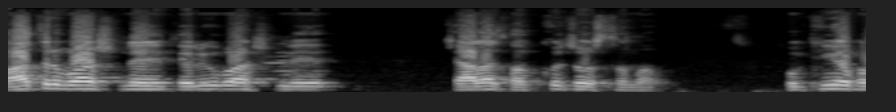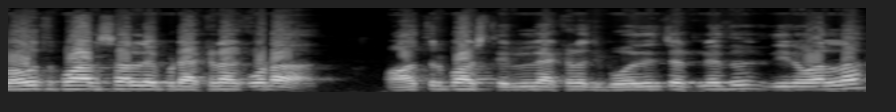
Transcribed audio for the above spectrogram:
మాతృభాషని తెలుగు భాషని చాలా తక్కువ చూస్తున్నాం. ముఖ్యంగా ప్రభుత్వ పాఠశాలలో ఇప్పుడు ఎక్కడా కూడా మాతృభాష తెలుగులో ఎక్కడ బోధించట్లేదు. దీనివల్ల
